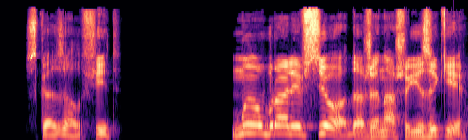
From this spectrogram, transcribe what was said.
— сказал Фит, — мы убрали все, даже наши языки.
